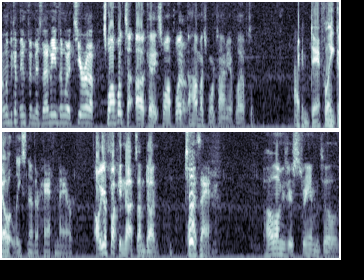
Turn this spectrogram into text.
I'm gonna become infamous. That means I'm gonna tear up. Swamp. What? Okay, Swamp. What? Oh. How much more time you have left? I can definitely go at least another half an hour. Oh, you're fucking nuts. I'm done. Why is that? How long is your stream until?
